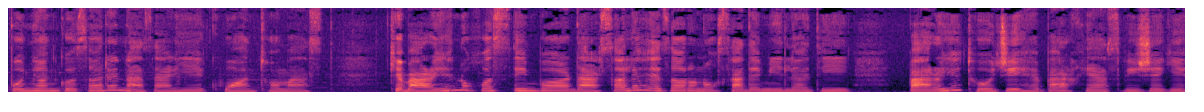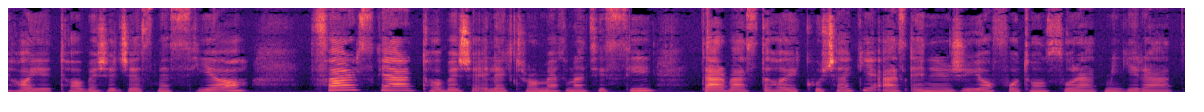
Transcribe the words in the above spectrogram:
بنیانگذار نظریه کوانتوم است که برای نخستین بار در سال 1900 میلادی برای توجیه برخی از ویژگی های تابش جسم سیاه فرض کرد تابش الکترومغناطیسی در بسته های کوچکی از انرژی یا فوتون صورت می گیرد.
